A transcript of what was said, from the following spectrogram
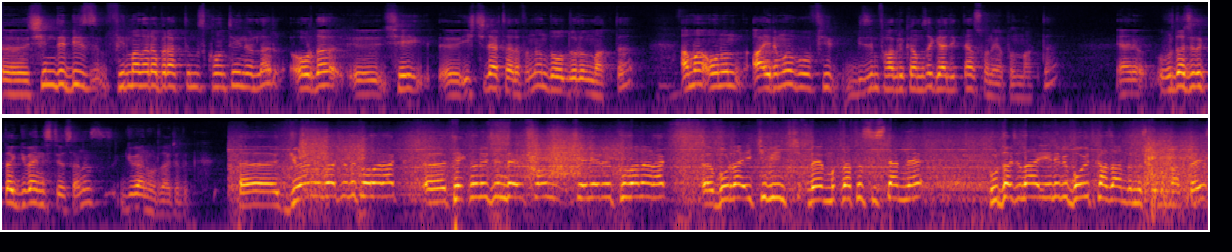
E, şimdi biz firmalara bıraktığımız konteynerler orada e, şey e, işçiler tarafından doldurulmakta. Ama onun ayrımı bu bizim fabrikamıza geldikten sonra yapılmakta. Yani hurdacılıkta güven istiyorsanız güven hurdacılık. Ee, güven hurdacılık olarak e, teknolojinin de son şeyleri kullanarak e, burada 2 vinç ve mıknatıs sistemle hurdacılığa yeni bir boyut kazandırmış bulunmaktayız.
